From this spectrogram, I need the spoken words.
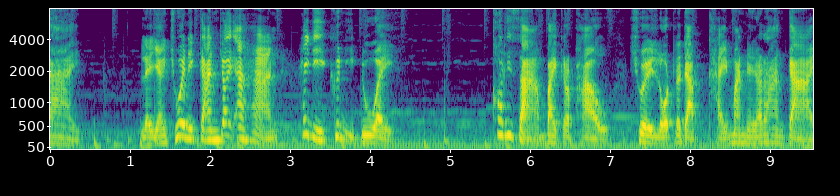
ได้ และยังช่วยในการย่อยอาหารให้ดีขึ้นอีกด้วย ข้อที่ 3 ใบกระเพราช่วยลดระดับไขมันในร่างกาย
